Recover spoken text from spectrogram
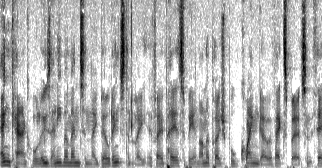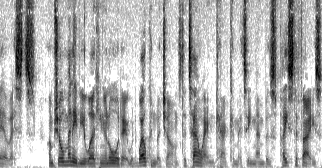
NCAG will lose any momentum they build instantly if they appear to be an unapproachable quango of experts and theorists. I'm sure many of you working in audit would welcome the chance to tell NCAG committee members face to face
